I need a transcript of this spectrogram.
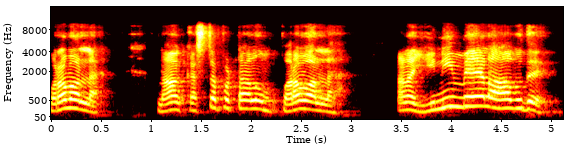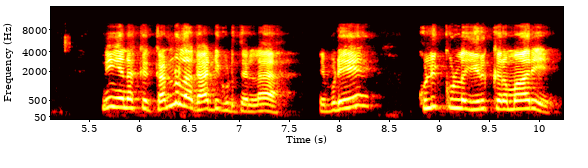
பரவாயில்ல நான் கஷ்டப்பட்டாலும் பரவாயில்ல ஆனால் இனிமேல் ஆகுது நீ எனக்கு கண்ணில் காட்டி கொடுத்தல்ல. எப்படி? குழிக்குள்ளே இருக்கிற மாதிரி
